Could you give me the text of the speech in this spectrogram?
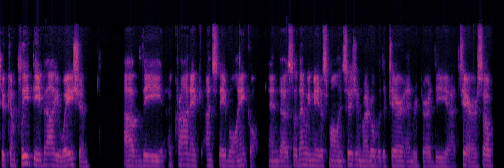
to complete the evaluation of the chronic unstable ankle. And uh, so then we made a small incision right over the tear and repaired the uh, tear. So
